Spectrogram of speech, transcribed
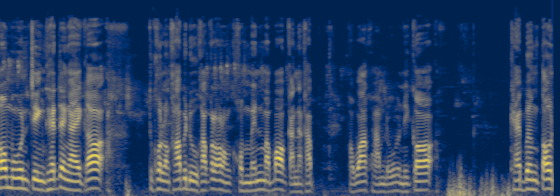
ข้อมูลจริงเท็จยังไงก็ทุกคนลองเข้าไปดูครับ ก็ลองคอมเมนต์มาบอกกันนะครับ เพราะว่าความรู้แบบนี้ก็แค่เบื้องต้น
